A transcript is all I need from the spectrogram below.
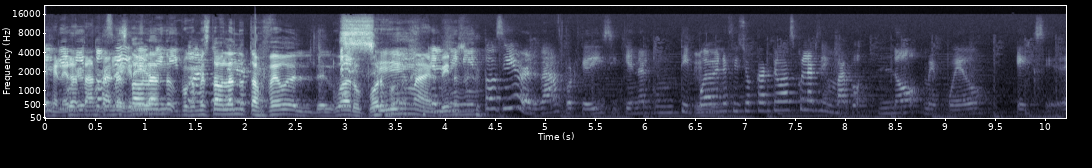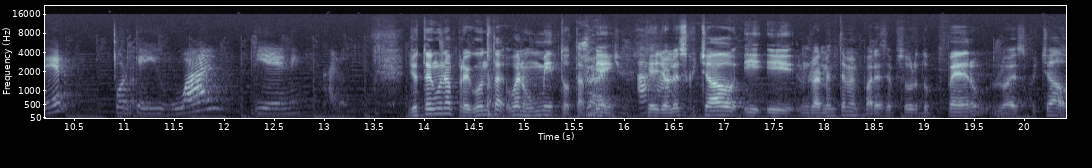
Entonces, genera tanta ¿Por qué me sí, alegría. hablando, por qué me es está hablando tan feo del, del guaro, Sí, ma, el El vino es- vinito sí, ¿verdad? Porque di, si tiene algún tipo de beneficio cardiovascular, sin embargo, no me puedo exceder porque igual tiene. Yo tengo una pregunta, bueno, un mito también, Rayos. que Ajá. yo lo he escuchado y, y realmente me parece absurdo, pero lo he escuchado.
